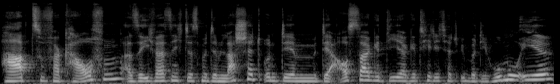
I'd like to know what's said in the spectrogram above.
hart zu verkaufen. Also ich weiß nicht, das mit dem Laschet und dem der Aussage, die er getätigt hat über die Homo-Ehe,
